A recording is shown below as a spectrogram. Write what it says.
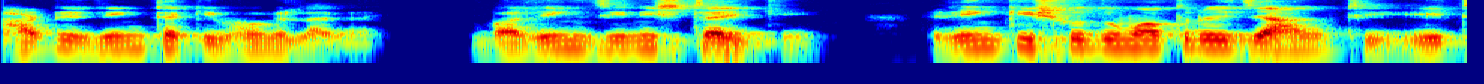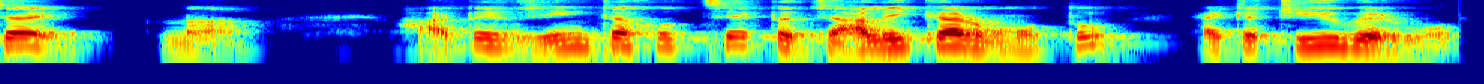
হার্টের রিংটা কীভাবে লাগায় বা রিং জিনিসটাই কি? রিং কি শুধুমাত্র এই যে আংটি, এটাই? না। হার্টের রিংটা হচ্ছে একটা জালিকার মতো, একটা টিউবের মতো।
